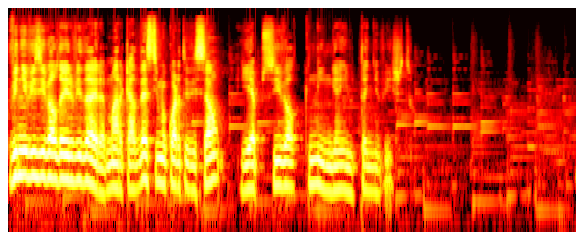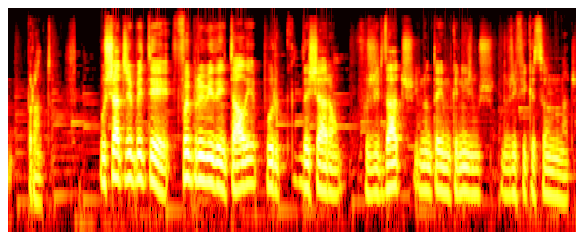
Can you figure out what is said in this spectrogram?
O Vinho Invisível da Ervideira marca a 14 edição e é possível que ninguém o tenha visto. Pronto. O chat GPT foi proibido em Itália porque deixaram fugir dados e não têm mecanismos de verificação menores.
